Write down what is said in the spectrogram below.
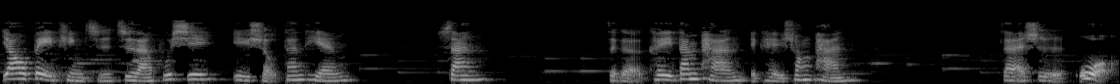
腰背挺直，自然呼吸，一手丹田。三，这个可以单盘，也可以双盘。再来是握，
